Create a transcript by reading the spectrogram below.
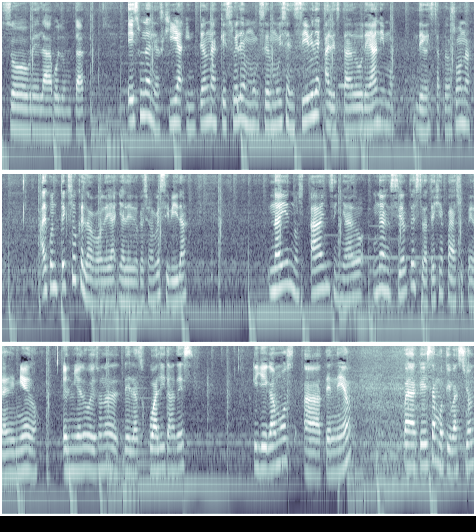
sobre la voluntad es una energía interna que suele ser muy sensible al estado de ánimo de esta persona, al contexto que la rodea y a la educación recibida. Nadie nos ha enseñado una cierta estrategia para superar el miedo. El miedo es una de las cualidades que llegamos a tener para que esa motivación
